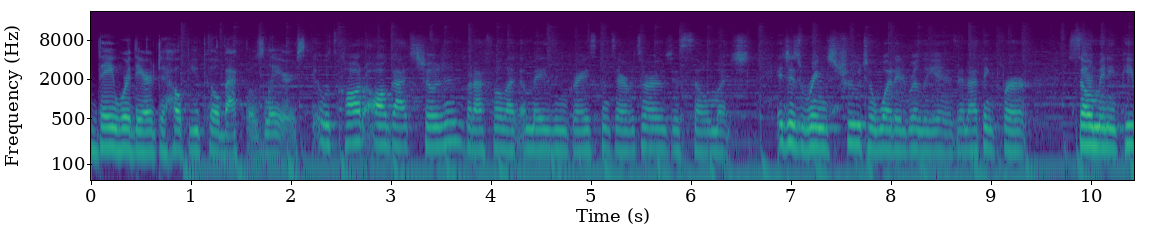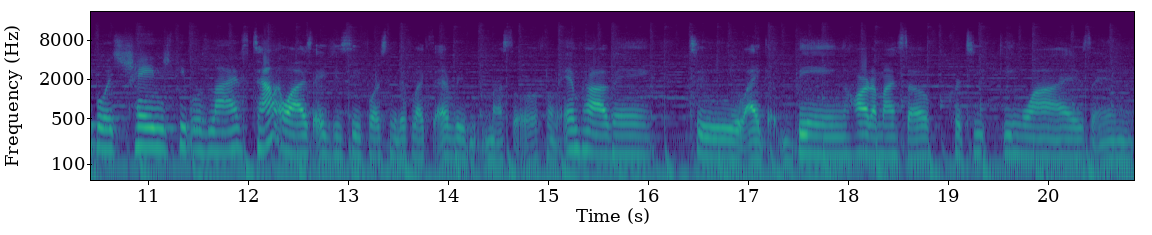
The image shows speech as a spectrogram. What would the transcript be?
they were there to help you peel back those layers. It was called All God's Children, but I feel like Amazing Grace Conservatory was just so much, it just rings true to what it really is. And I think for so many people, it's changed people's lives. Talent-wise, AGC forced me to flex every muscle, from improvising to like being hard on myself, critiquing wise, and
